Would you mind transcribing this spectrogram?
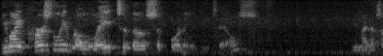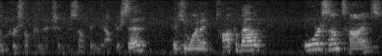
You might personally relate to those supporting details. You might have some personal connection to something the author said that you want to talk about, or sometimes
